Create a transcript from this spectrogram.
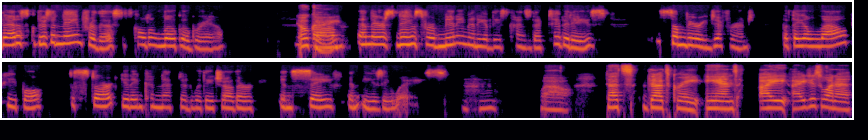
That is, there's a name for this. It's called a locogram. Okay. Um, and there's names for many, many of these kinds of activities, some very different, but they allow people to start getting connected with each other in safe and easy ways. Mm-hmm. Wow. That's that's great. And I I just want to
